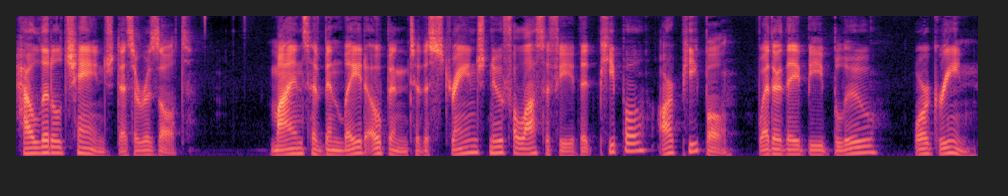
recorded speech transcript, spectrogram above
how little changed as a result. Minds have been laid open to the strange new philosophy that people are people, whether they be blue or green.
